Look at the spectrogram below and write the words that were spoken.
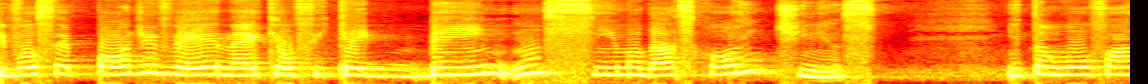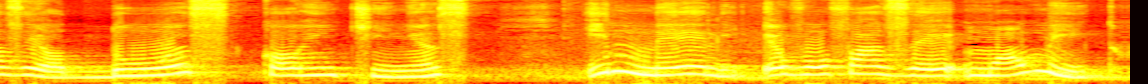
E você pode ver, né, que eu fiquei bem em cima das correntinhas. Então, vou fazer, ó, duas correntinhas e nele eu vou fazer um aumento.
